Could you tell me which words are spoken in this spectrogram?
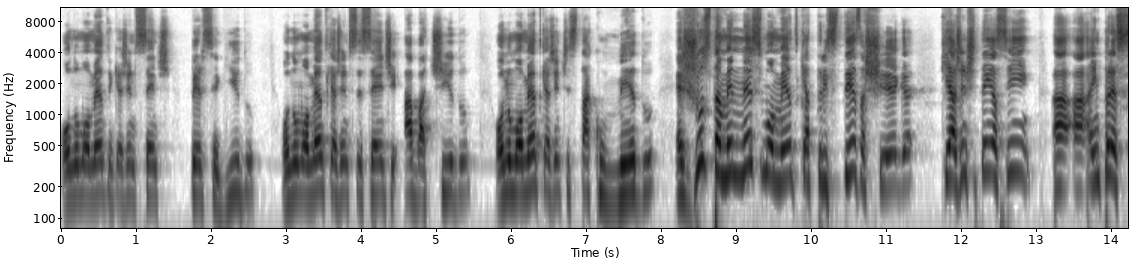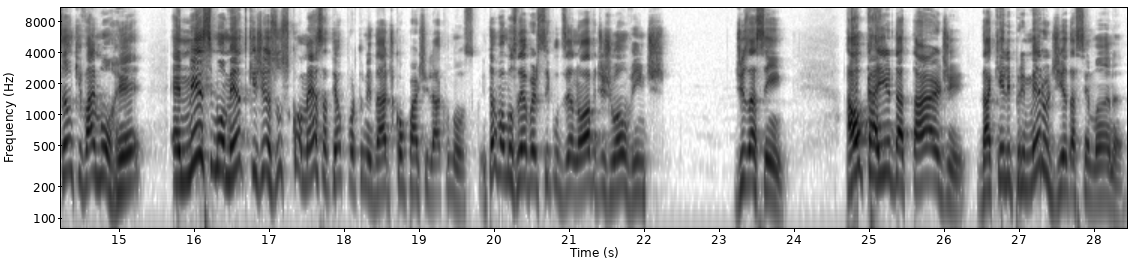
ou no momento em que a gente se sente perseguido, ou no momento que a gente se sente abatido, ou no momento que a gente está com medo. É justamente nesse momento que a tristeza chega, que a gente tem assim a, a impressão que vai morrer. É nesse momento que Jesus começa a ter a oportunidade de compartilhar conosco. Então vamos ler o versículo 19 de João 20. Diz assim: Ao cair da tarde, daquele primeiro dia da semana,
